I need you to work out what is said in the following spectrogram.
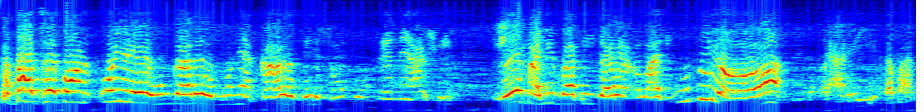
તપાસે કોણ? કોઈ રે ઉગારો મુને કાળથી શું આશી એ માલિકાથી જયારે અવાજ ઉપડ્યો, ત્યારે એ તપાસ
